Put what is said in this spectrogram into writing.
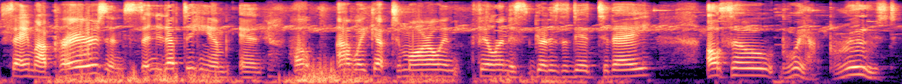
say my prayers and send it up to him and hope I wake up tomorrow and feeling as good as I did today. Also, boy, I'm bruised.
